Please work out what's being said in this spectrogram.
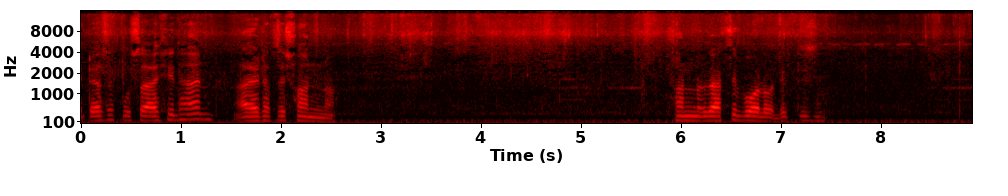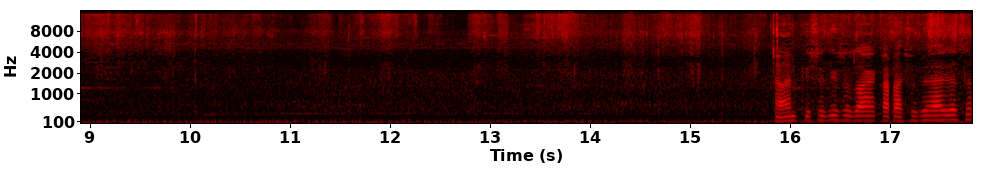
এটা পুষা আশি ধান আর এটা হচ্ছে স্বর্ণ। স্বর্ণর গাছে বড় দেখতেছি। ধান কিছু কিছু জায়গায় কাটা শুকিয়ে হয়ে গেছে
